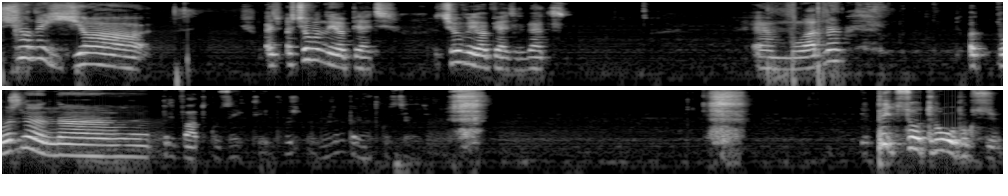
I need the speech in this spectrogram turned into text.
Чё не я? А, а чё вы опять? А чё вы опять, ребят? Эм, ладно. А можно на приватку зайти? Можно, можно на приватку сделать? 500 робоксов.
